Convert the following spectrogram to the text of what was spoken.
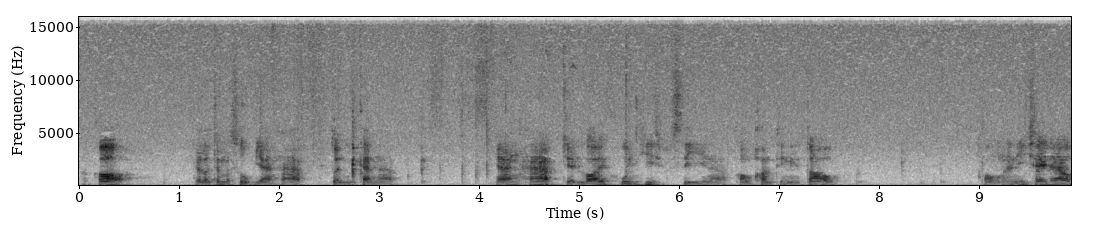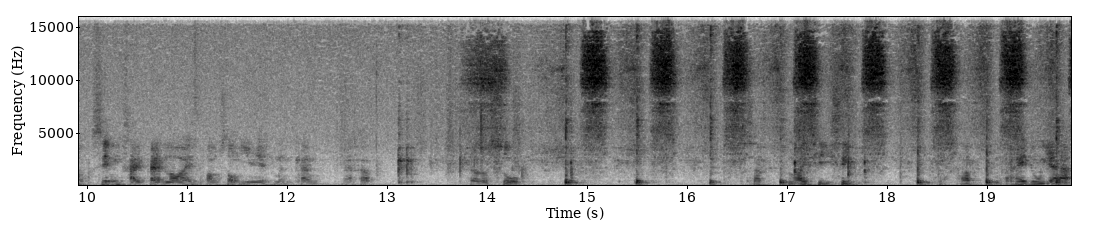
แล้วก็เดี๋ยวเราจะมาสูบยางฮาร์ฟตัวนี้กันนะครับ ยางฮาร์ฟ700คูณ24 นะครับ ของ Continental ของอันนี้ใช้แล้วเส้นนี้ขาย 800 พร้อมส่งอีเมลเหมือนกันนะครับ เดี๋ยวเราสูบ สัก140นะครับจะให้ดูยาง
